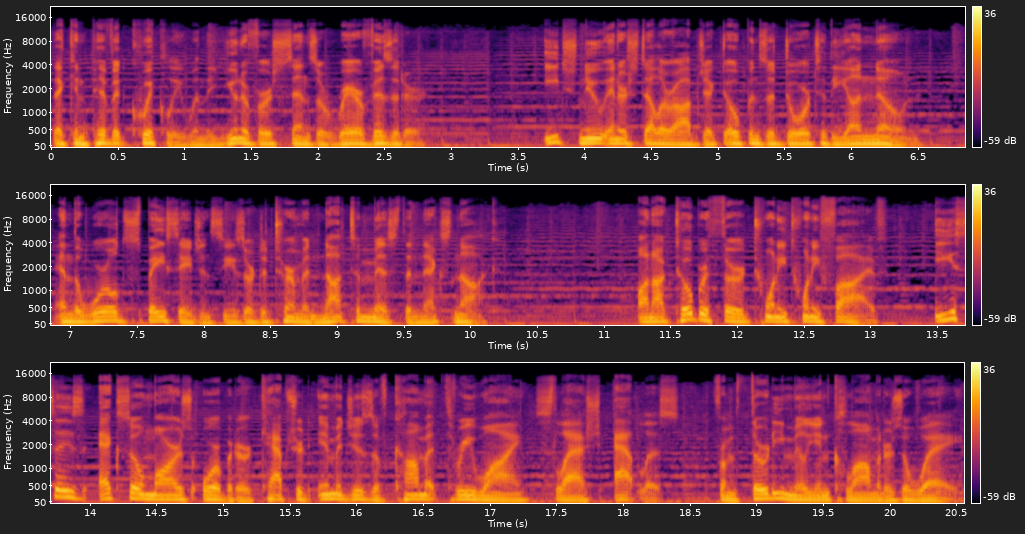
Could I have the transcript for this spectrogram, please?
that can pivot quickly when the universe sends a rare visitor. Each new interstellar object opens a door to the unknown, and the world's space agencies are determined not to miss the next knock. On October 3, 2025, ESA's ExoMars orbiter captured images of Comet 3I-Atlas from 30 million kilometers away,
